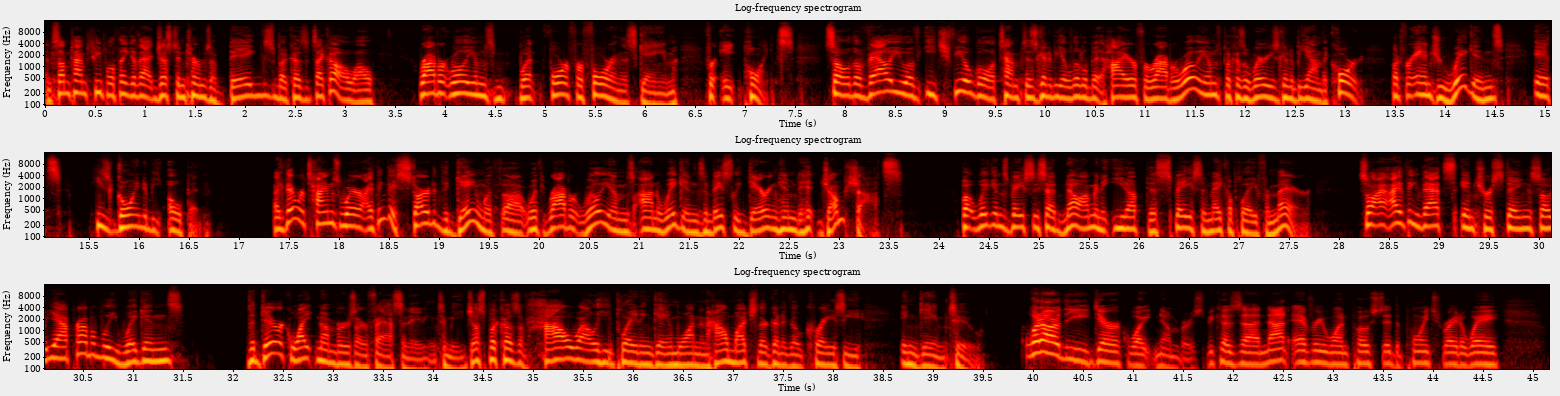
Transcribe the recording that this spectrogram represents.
And sometimes people think of that just in terms of bigs because it's like, oh, well, Robert Williams went four for four in this game for eight points. So the value of each field goal attempt is going to be a little bit higher for Robert Williams because of where he's going to be on the court. But for Andrew Wiggins, it's he's going to be open. Like there were times where I think they started the game with uh, with Robert Williams on Wiggins and basically daring him to hit jump shots. But Wiggins basically said, no, I'm going to eat up this space and make a play from there. So I, I think that's interesting. So yeah, probably Wiggins. The Derrick White numbers are fascinating to me just because of how well he played in game one and how much they're going to go crazy in game two. What are the Derrick White numbers? Because uh, not everyone posted the points right away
